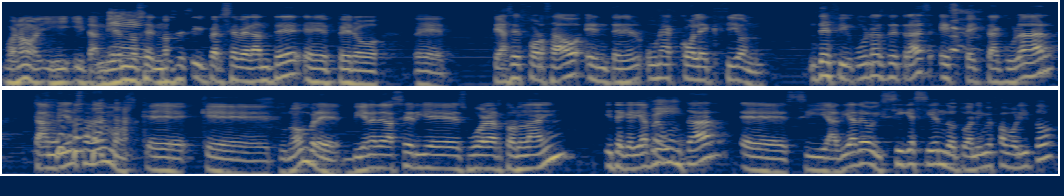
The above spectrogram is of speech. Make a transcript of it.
Bueno, y, y también, no Eh. sé, no sé si perseverante, eh, pero eh, te has esforzado en tener una colección de figuras detrás espectacular. También sabemos que, que tu nombre viene de la serie Sword Art Online. Y te quería Sí. preguntar eh, si a día de hoy sigue siendo tu anime favorito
